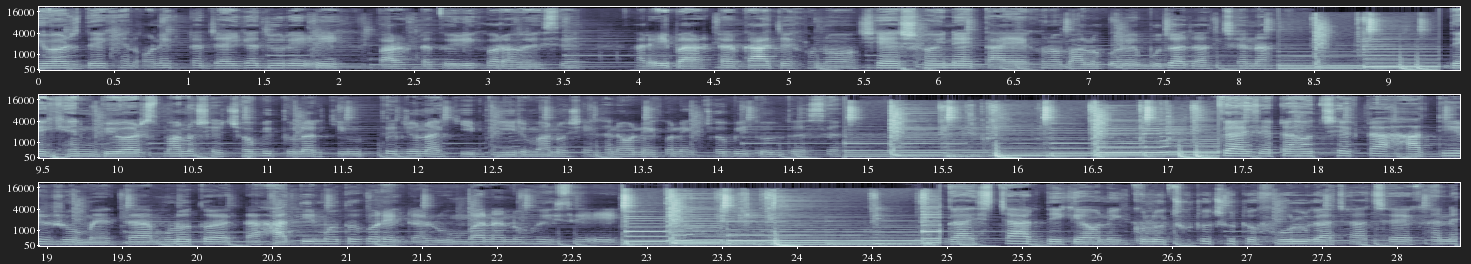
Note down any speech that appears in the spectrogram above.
ভিউয়ার্স, দেখেন অনেকটা জায়গা জুড়ে এই পার্কটা তৈরি করা হয়েছে। আর এই পার্কটার কাজ এখনও শেষ হয় নাই, তাই এখনও ভালো করে বোঝা যাচ্ছে না। দেখেন ভিউয়ার্স, মানুষের ছবি তোলার কি উত্তেজনা, কি ভিড়, মানুষ এখানে অনেক অনেক ছবি তুলতেছে। গাইস এটা হচ্ছে একটা হাতির রুম একটা মূলত একটা হাতির মতো করে একটা রুম বানানো হয়েছে এই গাইস চারদিকে অনেকগুলো ছোট ছোট ফুল গাছ আছে এখানে।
